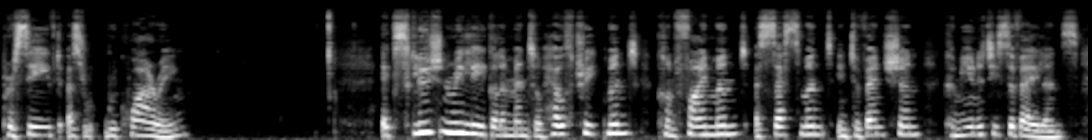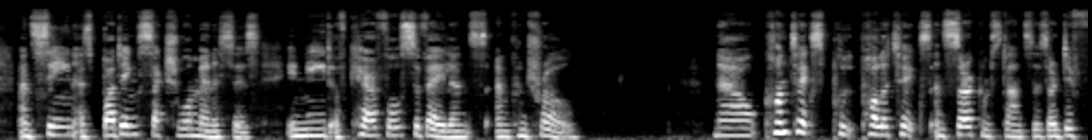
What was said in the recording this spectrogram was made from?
perceived as requiring exclusionary legal and mental health treatment, confinement, assessment, intervention, community surveillance, and seen as budding sexual menaces in need of careful surveillance and control. Now, context, po- politics, and circumstances are dif-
